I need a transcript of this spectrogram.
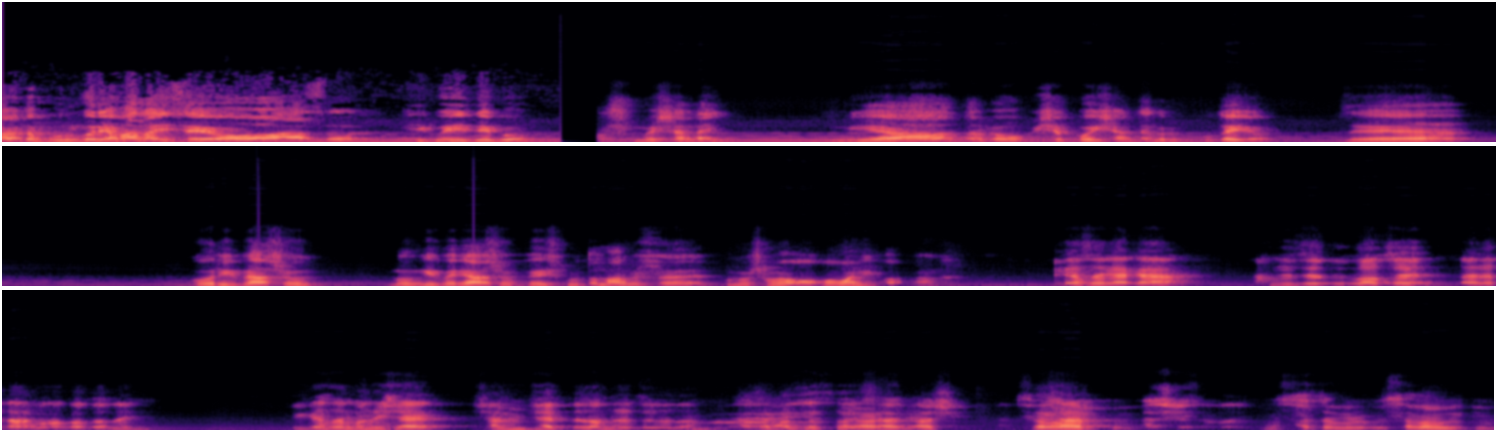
আমি তো ভুল করে ফালাইছে ও আচ্ছা ঠিক হয়ে যাব সমস্যা নাই। তুমি তারপর অফিসে পয়সা তারপরে বুঝাইও যে গরিব আসুক লুঙ্গি করে আসুক এই সমস্ত মানুষের কোনো সময় অপমানই করবে না। ঠিক আছে কাকা। আপনি যেহেতু বলছেন তাহলে তার কোনো কথা নাই। ঠিক আছে মনি সাহেব শামীম সাহেব তাহলে আমরা চলে যান স্যার আচ্ছা আলাইকুম।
